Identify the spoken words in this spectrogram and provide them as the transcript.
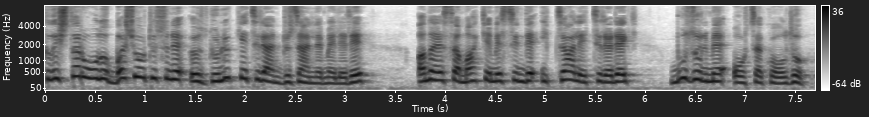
Kılıçdaroğlu başörtüsüne özgürlük getiren düzenlemeleri Anayasa Mahkemesi'nde iptal ettirerek bu zulme ortak oldu.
